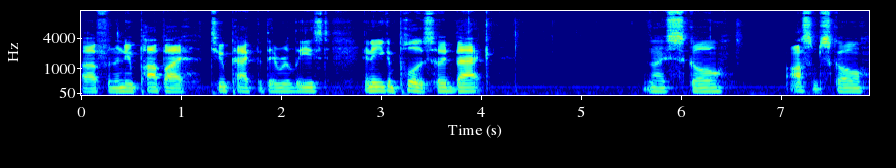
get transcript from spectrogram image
uh, for the new Popeye 2-pack that they released. And then you can pull his hood back. Nice skull. Awesome skull.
